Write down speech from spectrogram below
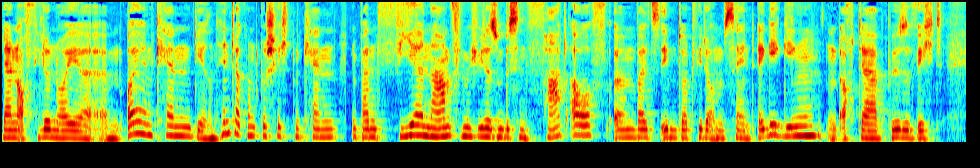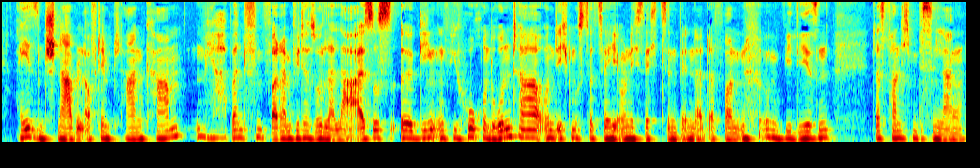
lernen auch viele neue ähm, Eulen kennen, deren Hintergrundgeschichten kennen. Band 4 nahm für mich wieder so ein bisschen Fahrt auf, ähm, weil es eben dort wieder um Saint Eggy ging und auch der Bösewicht Eisenschnabel auf den Plan kam. Ja, Band 5 war dann wieder so lala. Also es äh, ging irgendwie hoch und runter und ich muss tatsächlich auch nicht 16 Bänder davon irgendwie lesen. Das fand ich ein bisschen lang.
